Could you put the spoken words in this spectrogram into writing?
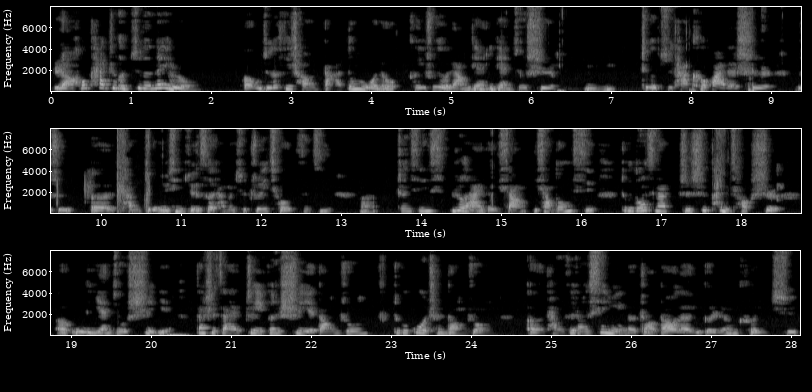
然后看这个剧的内容，呃，我觉得非常打动我的，可以说有两点。一点就是，嗯，这个剧它刻画的是，就是呃，他们这个女性角色，她们去追求自己，嗯，真心热爱的一项一项东西。这个东西呢，只是碰巧是呃物理研究事业，但是在这一份事业当中，这个过程当中，呃，他们非常幸运的找到了一个人可以去。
